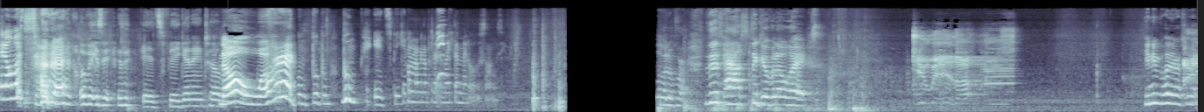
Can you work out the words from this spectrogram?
it almost Said it. Oh wait, is it? Is it? It's beginning to. No. Boom, boom, boom, boom. It's speaking. I'm gonna put it in like the middle of the song. This has to give it away. You need to play the rest of it.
